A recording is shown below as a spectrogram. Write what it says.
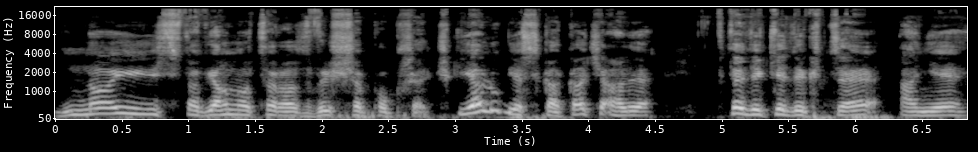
no i stawiano coraz wyższe poprzeczki. Ja lubię skakać, ale wtedy, kiedy chcę, a nie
